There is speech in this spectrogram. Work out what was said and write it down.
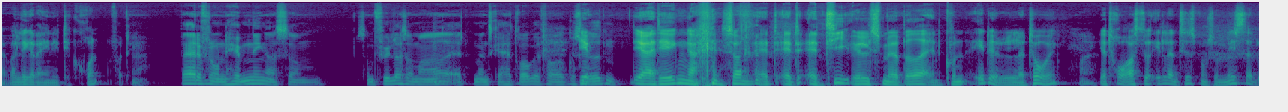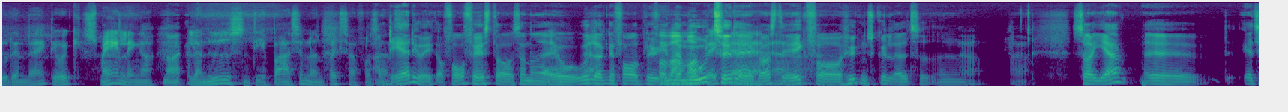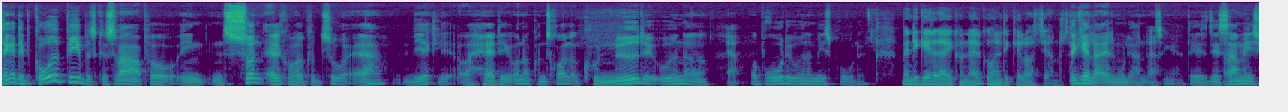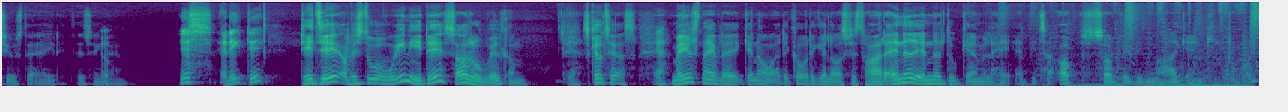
Uh, hvad ligger der egentlig til grund for det? Ja. Hvad er det for nogle hæmninger, som, som fylder så meget, at man skal have drukket for at kunne smide den? Ja, det er ikke engang sådan, at, at, at 10 øl smager bedre end kun et øl eller to, ikke? Jeg tror også, at et eller andet tidspunkt, så mister du den der, ikke? Det er jo ikke smagen længere, Nej. eller nydelsen, det er bare simpelthen en sig fra sig. det er det jo ikke, og forfester og sådan noget er jo udelukkende for at blive for in mood til det, ja, ikke også? Ja, ja, det er ikke for hyggens skyld altid. Ja, ja. Så ja, øh, jeg tænker, det gode bibelske svar på en, en sund alkoholkultur er virkelig at have det under kontrol og kunne nyde det uden at, ja. at bruge det, uden at misbruge det. Men det gælder ikke kun alkohol, det gælder også de andre ting. Det gælder alle mulige andre ja. ting, ja. Det, det er ja. samme issues, der er i det, det tænker jo. jeg. Yes, er det ikke det? Det er det, og hvis du er uenig i det, så er du velkommen. Ja. Skriv til os. Ja. Mailsnabel genover.dk, det gælder også, hvis du har et andet emne, du gerne vil have, at vi tager op, så vil vi meget gerne kigge på det.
